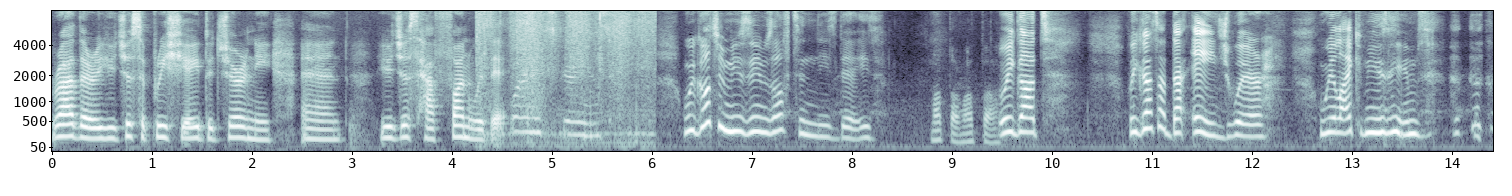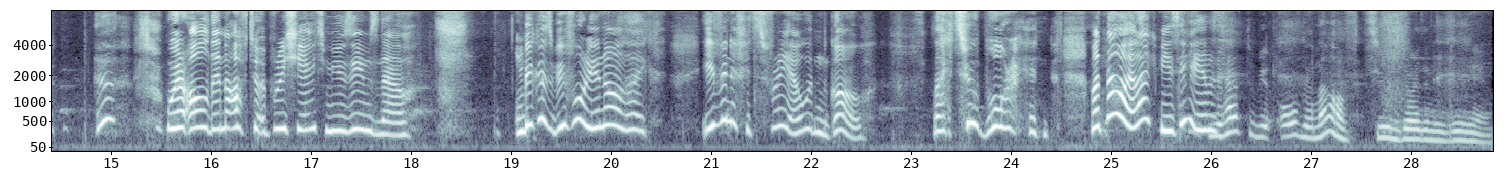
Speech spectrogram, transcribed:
rather, you just appreciate the journey and you just have fun with it. What an experience. We go to museums often these days. We got we got at that age where we like museums. We're old enough to appreciate museums now. Because before, you know, like, even if it's free, I wouldn't go. Like, too boring. But now I like museums. You have to be old enough to enjoy the museum.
